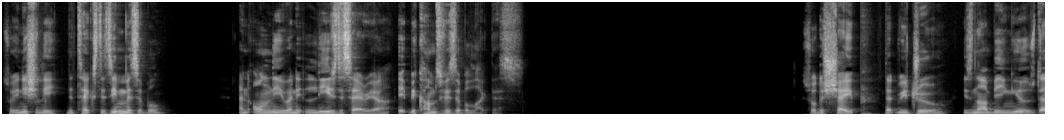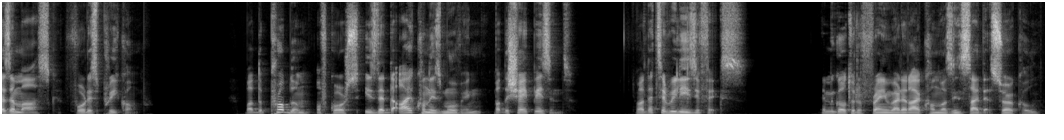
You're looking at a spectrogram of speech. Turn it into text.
So initially the text is invisible and only when it leaves this area it becomes visible like this. So the shape that we drew is now being used as a mask for this pre-comp. But the problem, of course, is that the icon is moving, but the shape isn't. Well, that's a really easy fix. Let me go to the frame where that icon was inside that circle.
